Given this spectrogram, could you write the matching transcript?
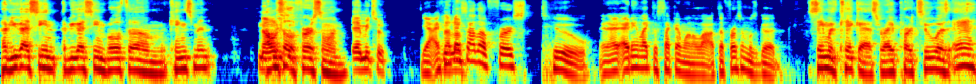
have you guys seen? Have you guys seen both um Kingsman? No, I only only saw the first one. yeah, me too. Yeah, I And I think I, love saw the first two, and I, I didn't like the second one a lot. The first one was good. Same with Kick Ass, right? Part two was eh,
